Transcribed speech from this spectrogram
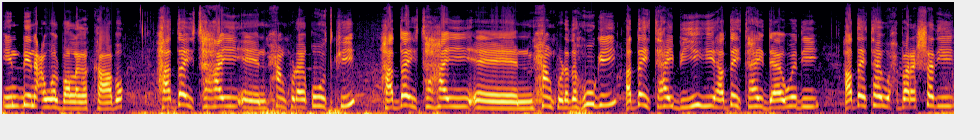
in dhinac walba laga kaabo hadday tahay dhahay quudkii? Hadday tahay dhahda hugii? Hadday tahay biyihii? Hadday tahay daawadii hadday tahay waxbarashadii?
